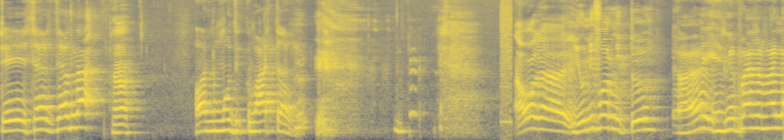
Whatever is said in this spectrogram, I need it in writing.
ಟೀಚರ್ಸ್ ಎಲ್ಲ ಹಾಂ. ಒಂದು ಮುದಕ್ ಅವಾಗ ಯೂನಿಫಾರ್ಮ್ ಇತ್ತು? ಯೂನಿಫಾರ್ಮ್ ಅಲ್ಲ.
